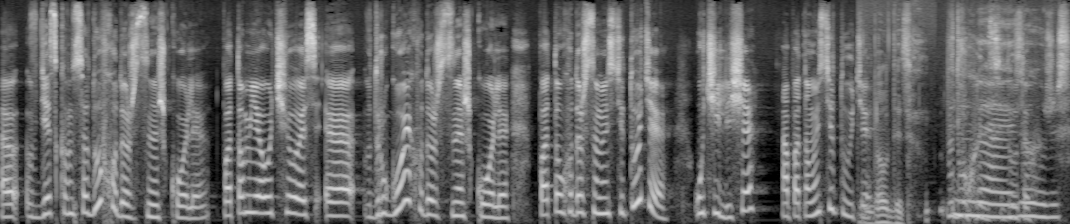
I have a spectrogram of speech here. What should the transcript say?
э, в детском саду художественной школе, потом я училась э, в другой художественной школе, потом в художественном институте, училище, а потом институте. Обалдеть. В двух Да, это институтах. ужас.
